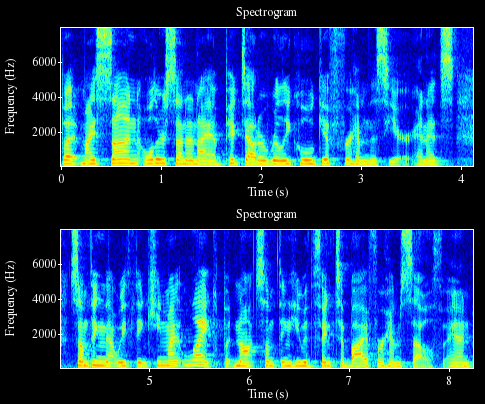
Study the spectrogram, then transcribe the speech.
but my son, older son, and I have picked out a really cool gift for him this year. And it's something that we think he might like, but not something he would think to buy for himself. And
